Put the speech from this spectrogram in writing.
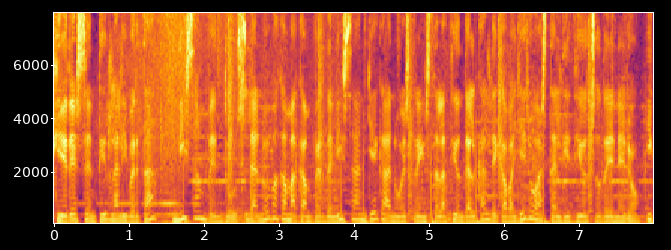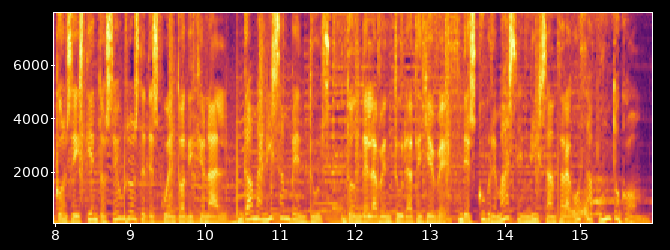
¿Quieres sentir la libertad? Nissan Ventus, la nueva gama camper de Nissan, llega a nuestra instalación de Alcalde Caballero hasta el 18 de enero y con 600 euros de descuento adicional. Gama Nissan Ventus, donde la aventura te lleve. Descubre más en nissanzaragoza.com.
